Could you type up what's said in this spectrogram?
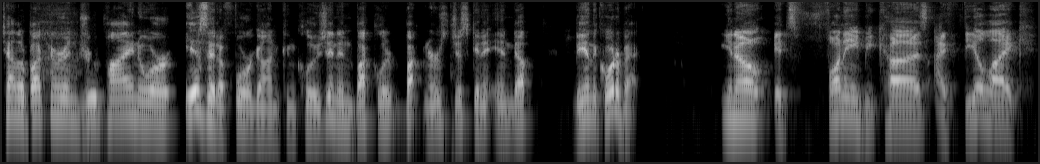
Tyler Buchner and Drew Pyne, or is it a foregone conclusion and Buckler, Buchner's just going to end up being the quarterback? You know, it's funny because I feel like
